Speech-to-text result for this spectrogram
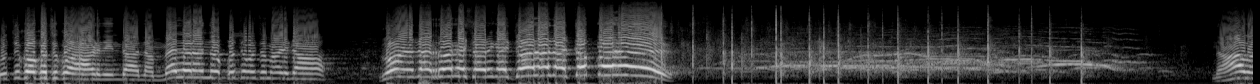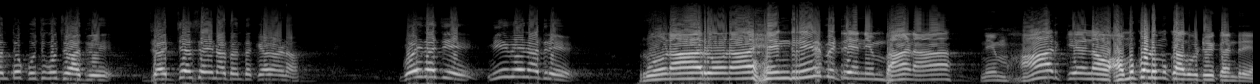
ಕುಚುಕು ಕುಚುಕು ಹಾಡಿನಿಂದ ನಮ್ಮೆಲ್ಲರನ್ನು ಕುಚು ಕುಚು ಮಾಡಿದ ರೋಣದ ರೋಗೇಶ್ ಅವರಿಗೆ ಜೋರಾದ ಚಪ್ಪಾಳೆ! ನಾವಂತೂ ಕುಚು ಕುಚು ಆದ್ವಿ. ಜಡ್ಜಸ್ ಏನಾದ್ರು ಅಂತ ಕೇಳೋಣ. ಗೋಯ್ದಾಜಿ ನೀವೇನಾದ್ರಿ? ರೋಣ ರೋಣ, ಹೆಂಗ್ರಿ ಬಿಟ್ರಿ ನಿಮ್ ಬಾಣ? ನಿಮ್ ಹಾಡ್ ಕೇಳಿ ನಾವು ಅಮ್ಕೊಂಡು ಆಗ್ಬಿಟ್ವಿ ಕಣ್ರಿ.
